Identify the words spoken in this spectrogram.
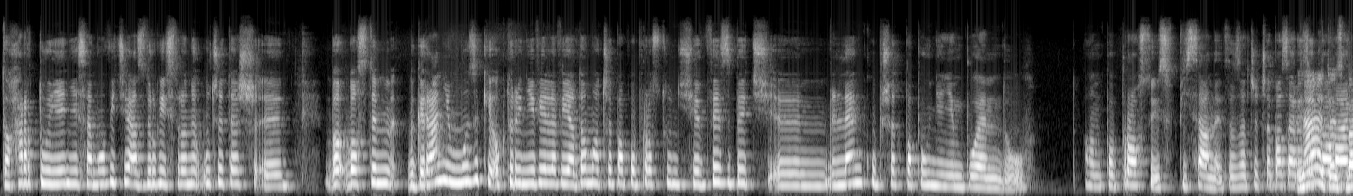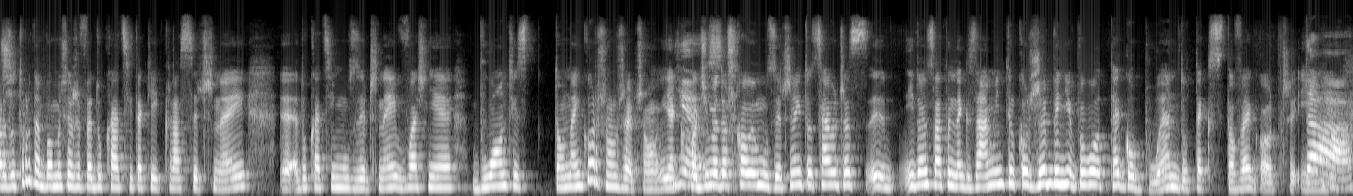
To hartuje niesamowicie, a z drugiej strony uczy też, e, bo, bo z tym graniem muzyki, o której niewiele wiadomo, trzeba po prostu się wyzbyć lęku przed popełnieniem błędu on po prostu jest wpisany, to znaczy trzeba zaryzykować. No ale to jest bardzo trudne, bo myślę, że w edukacji takiej klasycznej, e, edukacji muzycznej właśnie błąd jest tą najgorszą rzeczą. Jak jest. chodzimy do szkoły muzycznej, to cały czas y, idąc na ten egzamin, tylko żeby nie było tego błędu tekstowego czy tak.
